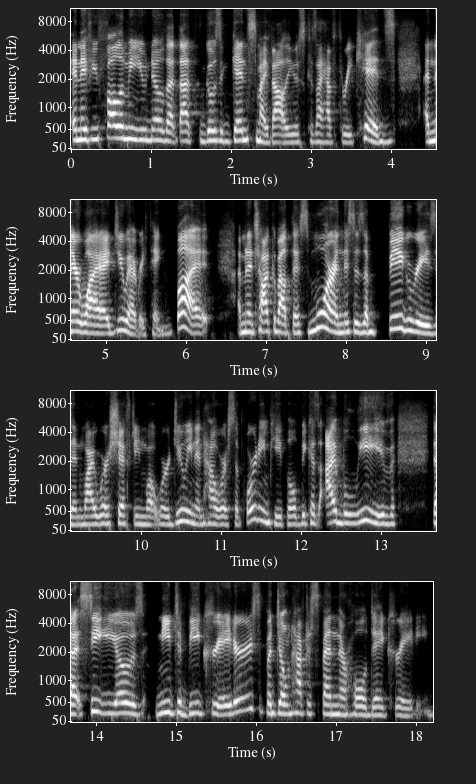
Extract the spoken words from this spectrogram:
and if you follow me you know that that goes against my values because i have three kids kids and they're why I do everything. But I'm going to talk about this more. And this is a big reason why we're shifting what we're doing and how we're supporting people because I believe that CEOs need to be creators, but don't have to spend their whole day creating.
